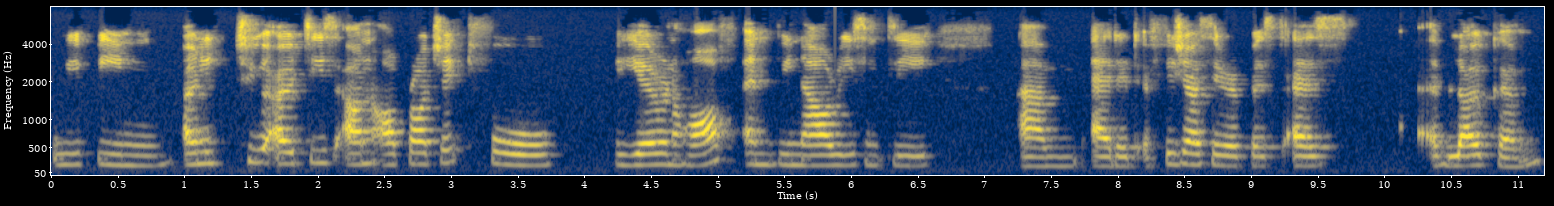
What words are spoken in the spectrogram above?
we've been only two OTs on our project for a year and a half, and we now recently um, added a physiotherapist as a locum.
